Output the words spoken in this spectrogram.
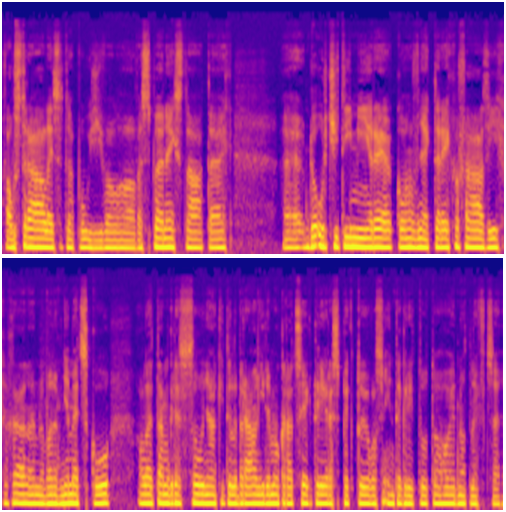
v Austrálii se to používalo, ve Spojených státech, eh, do určitý míry, jako v některých fázích, nebo v Německu, ale tam, kde jsou nějaké ty liberální demokracie, které respektují vlastně integritu toho jednotlivce.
